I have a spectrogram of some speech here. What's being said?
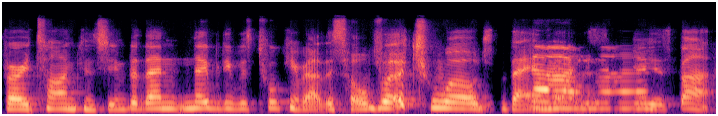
very time consuming but then nobody was talking about this whole virtual world then no, no. years back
